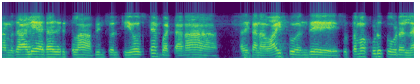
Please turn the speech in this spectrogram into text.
நம்ம ஜாலியா ஏதாவது இருக்கலாம் அப்படின்னு சொல்லிட்டு யோசிச்சேன். பட் ஆனா அதுக்கான வாய்ப்பு வந்து சுத்தமா கொடுக்க விடல.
